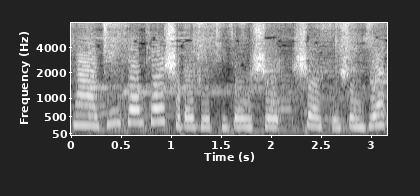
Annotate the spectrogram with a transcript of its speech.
那今天天使的主题就是社死瞬间。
